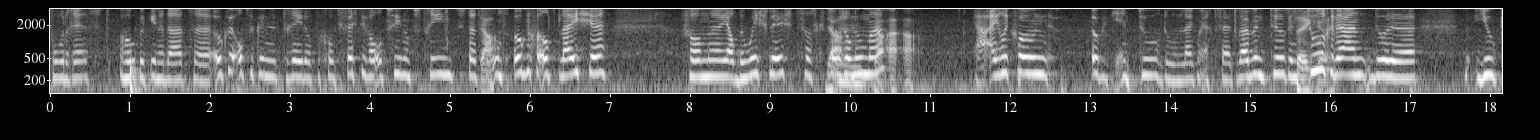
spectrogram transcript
voor de rest hoop ik inderdaad eh, ook weer op te kunnen treden op een groot festival. Op zien op stream. Staat Ja. voor ons ook nog wel op het lijstje. Van, eh, ja, op de wishlist, zoals ik het Ja. zo zal noemen. Ja, Ja. ah, ah. eigenlijk gewoon ook een keer een tour doen. Lijkt me echt vet. We hebben natuurlijk een Zeker. tour gedaan door de UK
